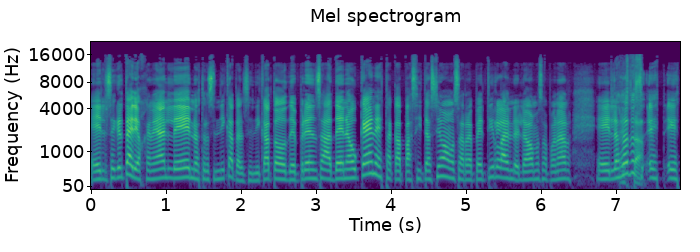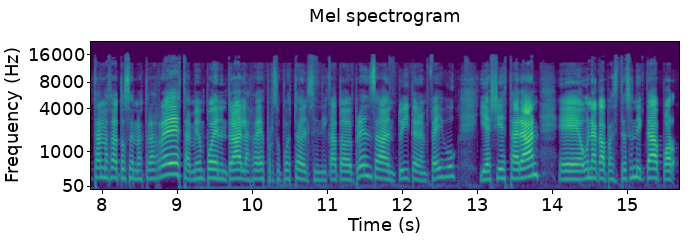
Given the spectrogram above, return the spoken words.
el secretario general de nuestro sindicato, el sindicato de prensa de Neuquén. Esta capacitación vamos a repetirla, la vamos a poner. Eh, los datos están los datos en nuestras redes. También pueden entrar a las redes, por supuesto, del sindicato de prensa, en Twitter, en Facebook, y allí estarán eh, una capacitación dictada por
